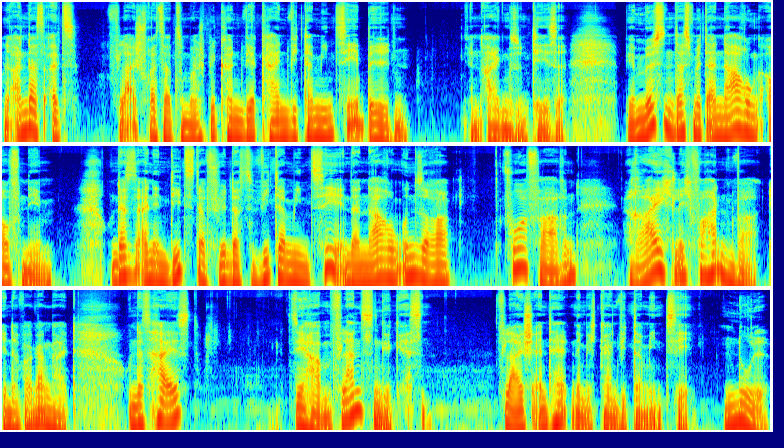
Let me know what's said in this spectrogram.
Und anders als Fleischfresser zum Beispiel können wir kein Vitamin C bilden in Eigensynthese. Wir müssen das mit der Nahrung aufnehmen. Und das ist ein Indiz dafür, dass Vitamin C in der Nahrung unserer Vorfahren reichlich vorhanden war in der Vergangenheit. Und das heißt, sie haben Pflanzen gegessen. Fleisch enthält nämlich kein Vitamin C. Null.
